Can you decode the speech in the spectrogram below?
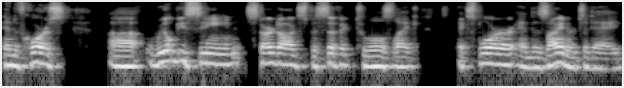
And of course, uh, we'll be seeing Stardog specific tools like Explorer and Designer today,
